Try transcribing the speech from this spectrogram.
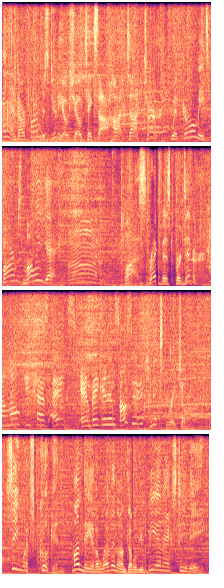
And our farm to studio show takes a hot dot turn with Girl Meets Farm's Molly Yeh. Mm. Plus, breakfast for dinner. Hello, it has eggs and bacon and sausage. Next, Rachael. See what's cooking Monday at 11 on WBNX TV.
